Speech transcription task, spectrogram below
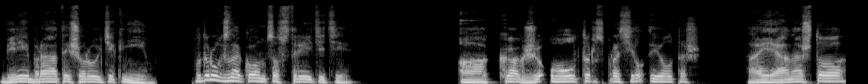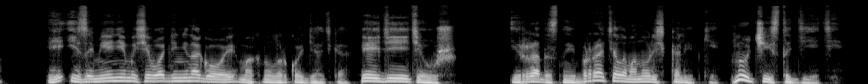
Бери брата и шуруйте к ним. Вдруг знакомцев встретите. — А как же Олтер? — спросил Эолташ. — А я на что? И из имени мы сегодня не ногой, — махнул рукой дядька. — Идите уж. И радостные братья ломанулись к калитке. Ну, чисто дети.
